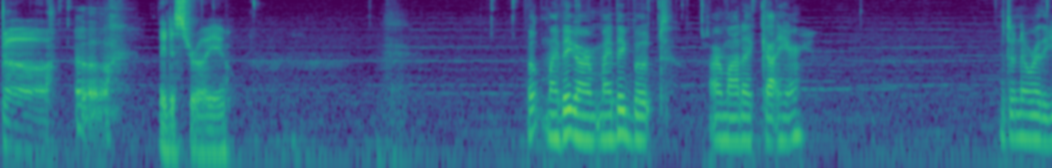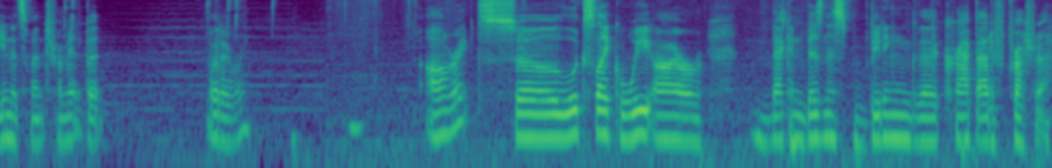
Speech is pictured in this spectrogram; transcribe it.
duh, Ugh. they destroy you. Oh, my big arm, my big boat armada got here. I don't know where the units went from it, but whatever. All right, so looks like we are back in business, beating the crap out of Prussia.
